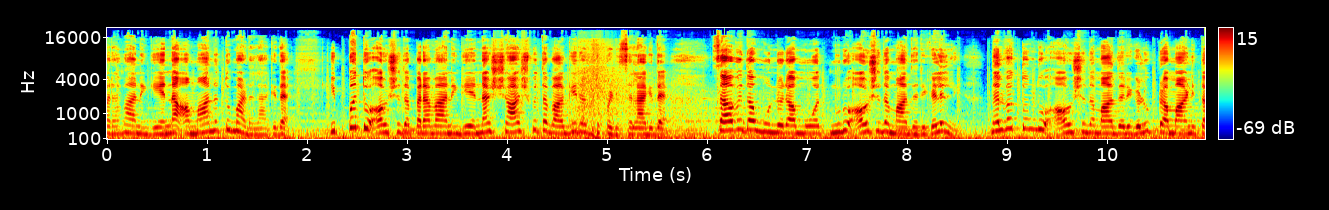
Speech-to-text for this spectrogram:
ಪರವಾನಗಿಯನ್ನು ಅಮಾನತು ಮಾಡಲಾಗಿದೆ. ಇಪ್ಪತ್ತು ಔಷಧ ಪರವಾನಗಿಯನ್ನು ಶಾಶ್ವತವಾಗಿ ರದ್ದುಪಡಿಸಲಾಗಿದೆ. ಸಾವಿರದ ಮುನ್ನೂರ ಮೂವತ್ಮೂರು ಔಷಧ ಮಾದರಿಗಳಲ್ಲಿ ನಲವತ್ತೊಂದು ಔಷಧ ಮಾದರಿಗಳು ಪ್ರಮಾಣಿತ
